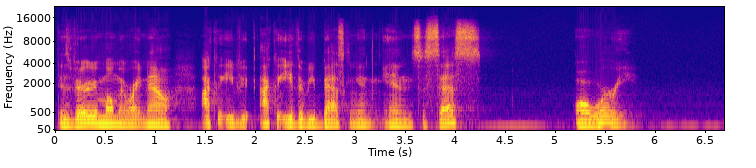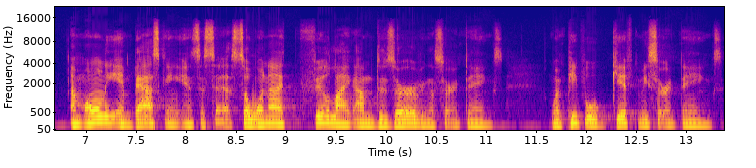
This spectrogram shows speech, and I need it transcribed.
This very moment right now, I could either I could either be basking in, in success or worry. I'm only in basking in success. So when I feel like I'm deserving of certain things, when people gift me certain things,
